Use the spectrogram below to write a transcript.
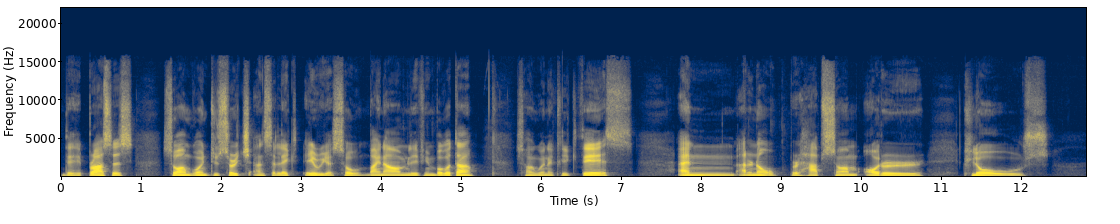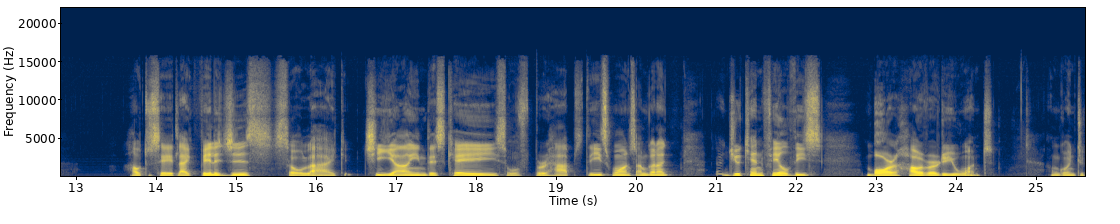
the process. So I'm going to search and select areas. So by now I'm living in Bogota. So I'm gonna click this and I don't know, perhaps some other close how to say it like villages. So like Chía in this case or perhaps these ones. I'm gonna you can fill this bar however do you want. I'm going to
